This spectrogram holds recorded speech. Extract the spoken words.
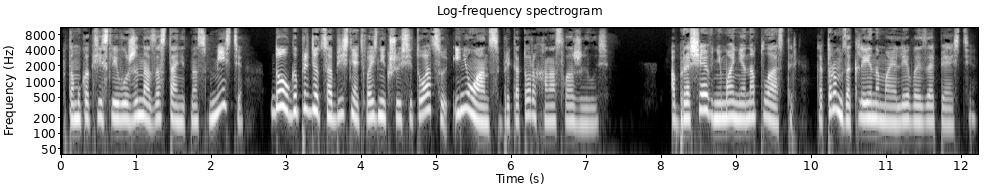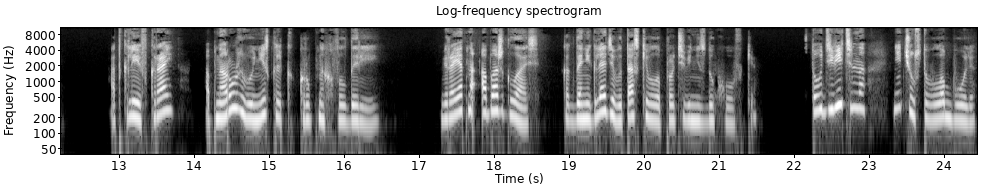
потому как если его жена застанет нас вместе, долго придется объяснять возникшую ситуацию и нюансы, при которых она сложилась. Обращаю внимание на пластырь, которым заклеено мое левое запястье. Отклеив край, обнаруживаю несколько крупных волдырей. Вероятно, обожглась, когда, не глядя, вытаскивала противень из духовки. Что удивительно, не чувствовала боли,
